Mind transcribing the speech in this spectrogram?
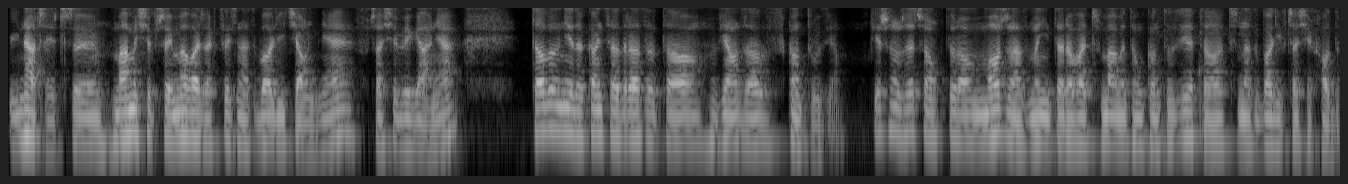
inaczej, czy mamy się przejmować, jak coś nas boli ciągnie w czasie biegania, to bym nie do końca od razu to wiązał z kontuzją. Pierwszą rzeczą, którą można zmonitorować, czy mamy tą kontuzję, to czy nas boli w czasie chodu.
